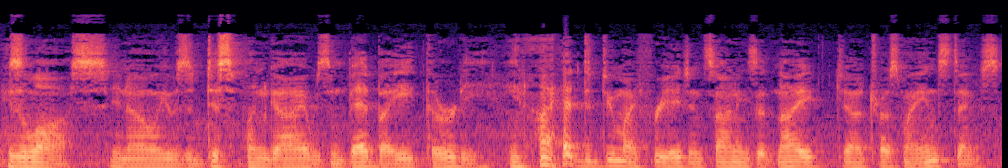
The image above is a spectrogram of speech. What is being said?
he's a loss. You know, he was a disciplined guy. He was in bed by eight thirty. You know, I had to do my free agent signings at night. Trust my instincts.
